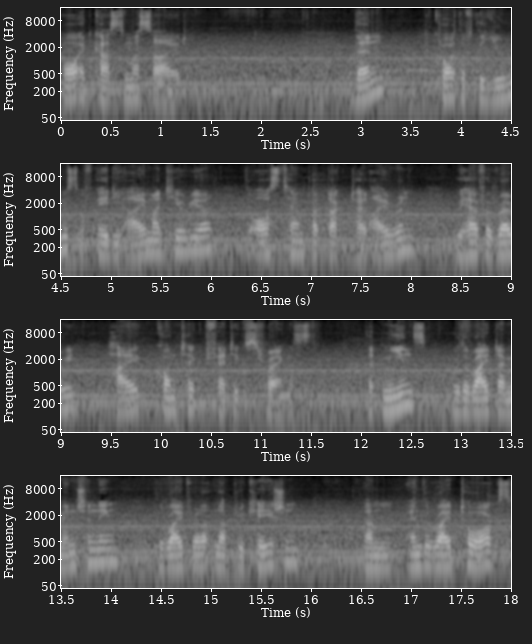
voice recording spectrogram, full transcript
or at customer side. Then, because of the use of ADI material, the Aus-tempered ductile iron, we have a very high contact fatigue strength. That means with the right dimensioning, the right lubrication, um, and the right torques,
